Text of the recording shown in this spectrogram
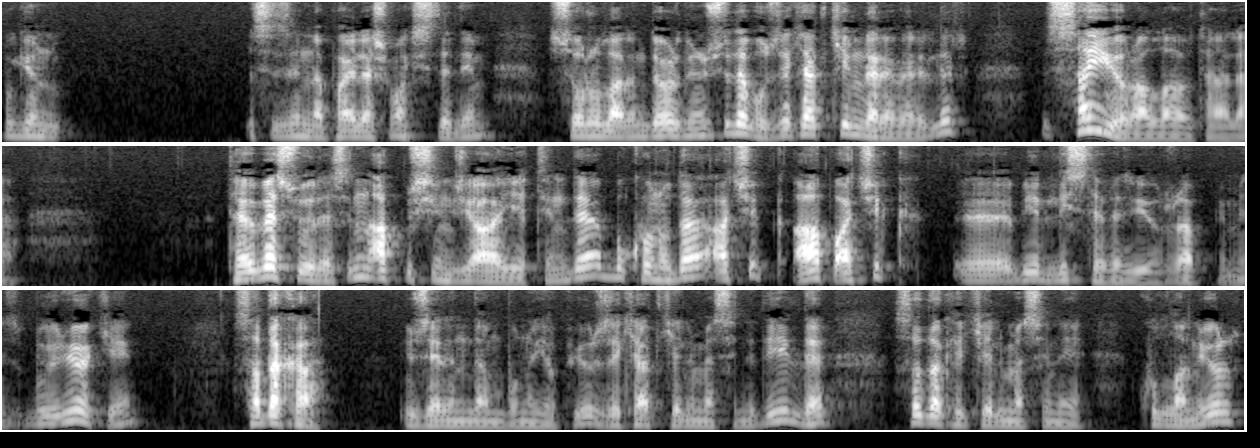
Bugün sizinle paylaşmak istediğim soruların dördüncüsü de bu. Zekat kimlere verilir? Sayıyor Allahü Teala. Tevbe suresinin 60. ayetinde bu konuda açık, ap açık e, bir liste veriyor Rabbimiz. Buyuruyor ki sadaka üzerinden bunu yapıyor. Zekat kelimesini değil de sadaka kelimesini kullanıyor.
